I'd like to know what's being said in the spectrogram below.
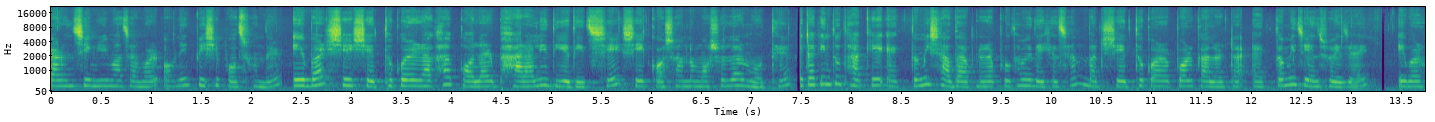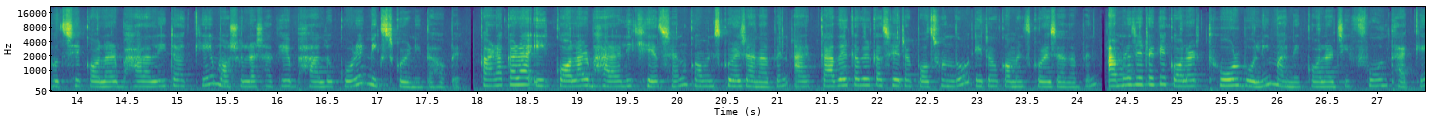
কারণ চিংড়ি মাছ আমার অনেক বেশি পছন্দের। এবার সে সেদ্ধ করে রাখা কলার ভাড়ালি দিয়ে দিচ্ছে সেই কষানো মশলার মধ্যে। এটা কিন্তু থাকে একদমই সাদা, আপনারা প্রথমে দেখেছেন। বাট সেদ্ধ করার পর কালারটা একদমই চেঞ্জ হয়ে যায়। এবার হচ্ছে কলার ভাড়ালিটাকে মশলার সাথে ভালো করে মিক্সড করে নিতে হবে। কারা কারা এই কলার ভাড়ালি খেয়েছেন কমেন্টস করে জানাবেন। আর কাদের কাদের কাছে এটা পছন্দ, এটাও কমেন্টস করে জানাবেন। আমরা যেটাকে কলার থোর বলি মানে কলার যে ফুল থাকে,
